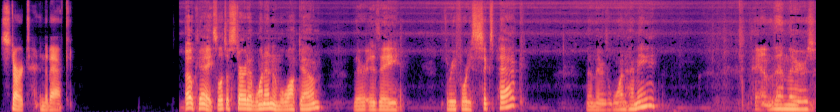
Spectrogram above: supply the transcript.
start in the back. Okay, so let's just start at one end and we'll walk down. There is a 346 pack. Then there's one Hemi. And then there's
